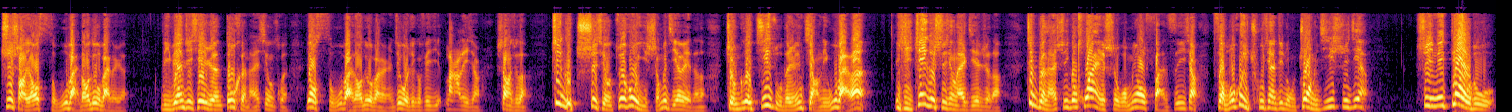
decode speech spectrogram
至少要死五百到六百个人，里边这些人都很难幸存，要死五百到六百个人。结果这个飞机拉了一下上去了，这个事情最后以什么结尾的呢？整个机组的人奖励五百万，以这个事情来截止的。这本来是一个坏事，我们要反思一下，怎么会出现这种撞击事件？是因为调度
